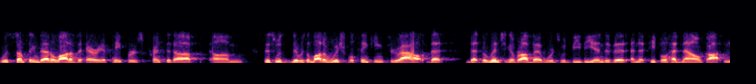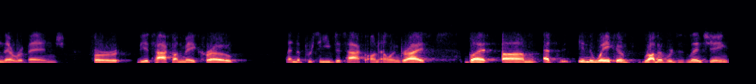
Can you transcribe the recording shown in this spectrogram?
was something that a lot of the area papers printed up. Um, this was there was a lot of wishful thinking throughout that that the lynching of Rob Edwards would be the end of it, and that people had now gotten their revenge for the attack on Mae Crow and the perceived attack on Ellen Grice. But um, at, in the wake of Rob Edwards' lynching,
